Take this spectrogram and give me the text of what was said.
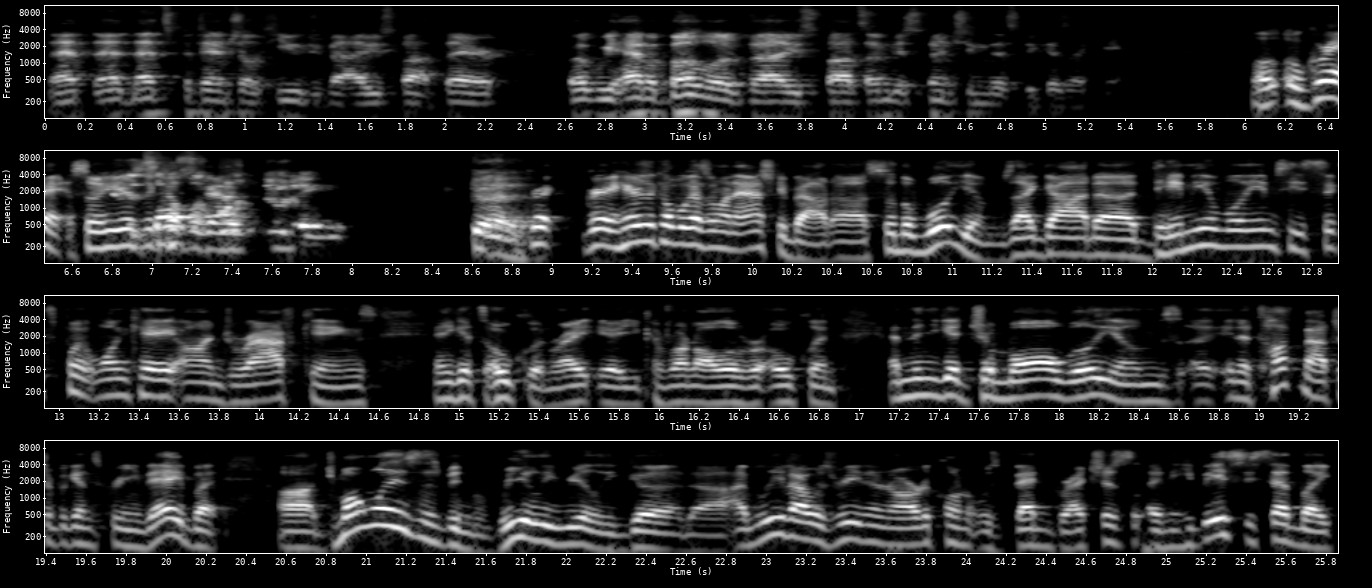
that, that that's potential huge value spot there. But we have a boatload of value spots. I'm just mentioning this because I can. Well, well great. So here's It's a couple also guys. worth noting. Go ahead. Great, great. Here's a couple guys I want to ask you about. Uh, so the Williams, I got uh, Damien Williams. He's 6.1K on DraftKings, and he gets Oakland, right? Yeah, you can run all over Oakland. And then you get Jamaal Williams uh, in a tough matchup against Green Bay. But uh, Jamaal Williams has been really, really good. Uh, I believe I was reading an article, and it was Ben Gretches, and he basically said like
